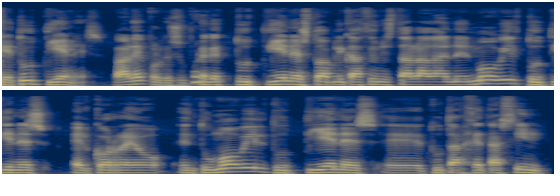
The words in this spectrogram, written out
que tú tienes, ¿vale? Porque supone que tú tienes tu aplicación instalada en el móvil, tú tienes el correo en tu móvil, tú tienes eh, tu tarjeta SIM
